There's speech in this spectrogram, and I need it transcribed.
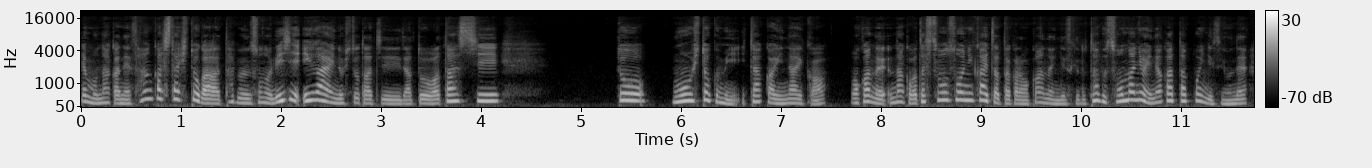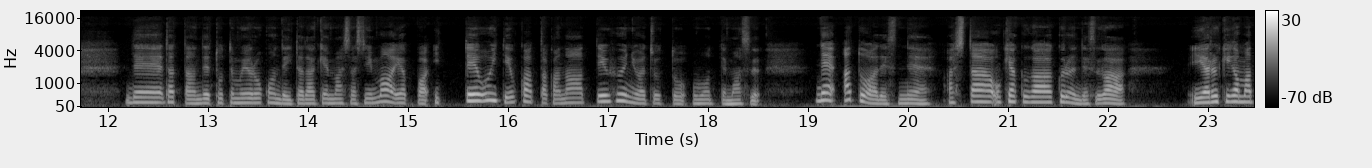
でもなんかね、参加した人が多分その理事以外の人たちだと私ともう一組いたかいないか？わかんない。なんか私早々に書いちゃったからわかんないんですけど、多分そんなにはいなかったっぽいんですよね。で、だったんでとっても喜んでいただけましたし、まあやっぱ行っておいてよかったかなっていうふうにはちょっと思ってます。で、あとはですね、明日お客が来るんですが、やる気が全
